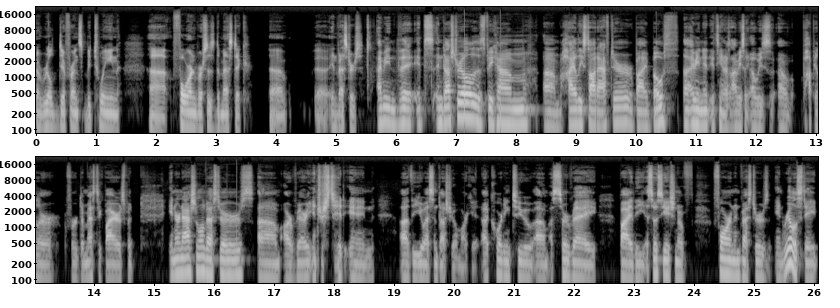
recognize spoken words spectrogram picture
a real difference between uh, foreign versus domestic uh, uh, investors? I mean, the it's industrial has become um, highly sought after by both. Uh, I mean, it, it's you know it's obviously always uh, popular for domestic buyers, but international investors um, are very interested in uh, the U.S. industrial market, according to um, a survey by the Association of Foreign Investors in Real Estate,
